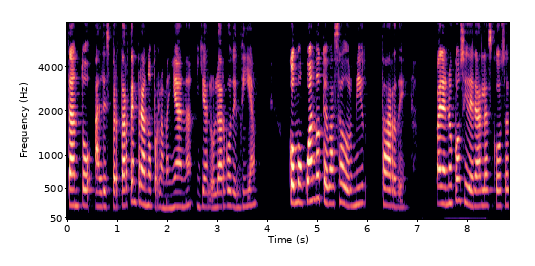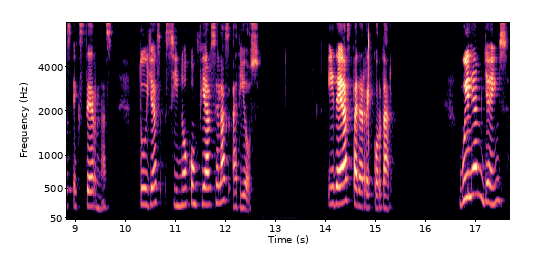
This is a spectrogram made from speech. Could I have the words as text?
tanto al despertar temprano por la mañana y a lo largo del día, como cuando te vas a dormir tarde, para no considerar las cosas externas, tuyas, sino confiárselas a Dios. Ideas para recordar. William James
